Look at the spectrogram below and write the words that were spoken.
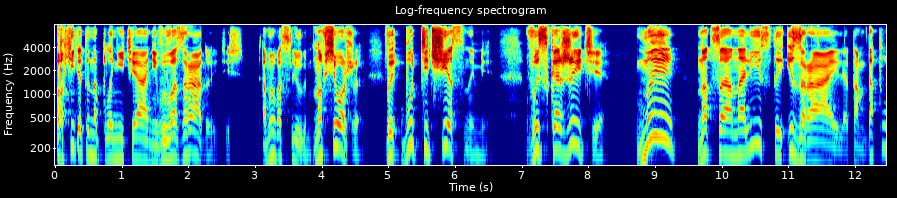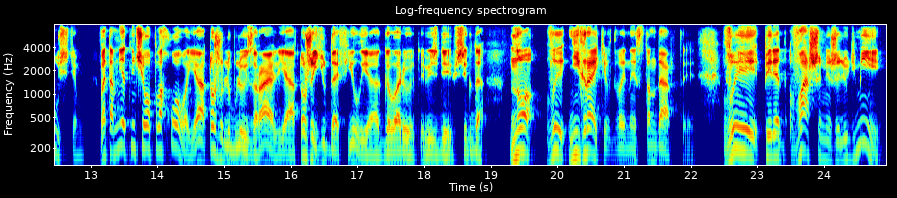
похитят инопланетяне, вы возрадуетесь, а мы вас любим. Но все же, вы будьте честными, вы скажите, мы националисты Израиля, там, допустим, в этом нет ничего плохого. Я тоже люблю Израиль, я тоже юдофил, я говорю это везде и всегда. Но вы не играйте в двойные стандарты. Вы перед вашими же людьми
